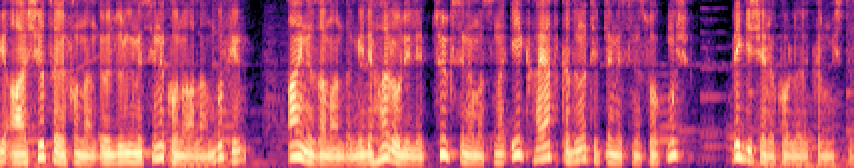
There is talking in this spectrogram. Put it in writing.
bir aşığı tarafından öldürülmesini konu alan bu film, aynı zamanda Mediha rolüyle Türk sinemasına ilk hayat kadını tiplemesini sokmuş ve gişe rekorları kırmıştı.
